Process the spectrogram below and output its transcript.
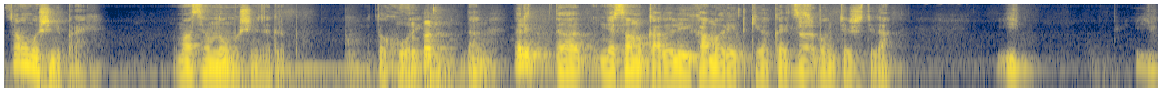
Само машини правих. Ама аз имам много машини за гръб. И то хубаво. Супер. Да. Нали, а, не само кабели, хамари и такива, където Да. свободни тежести, да. И, и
